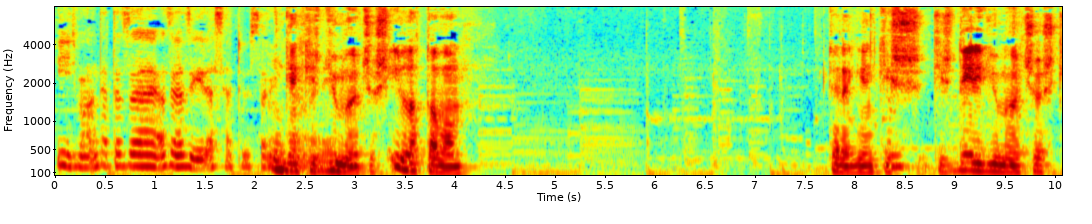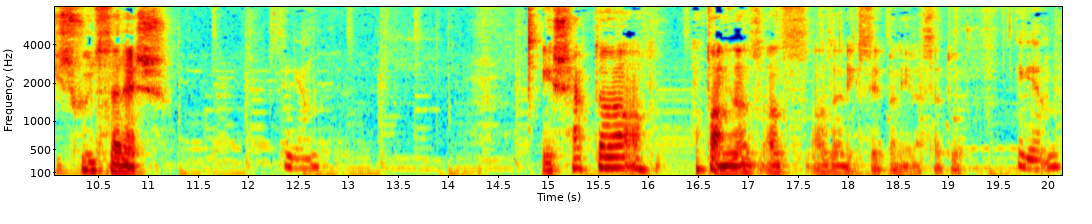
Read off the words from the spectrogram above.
Így van, tehát ez azért az érezhető szerintem. igen, kis gyümölcsös illata van. Tényleg ilyen kis, kis déli gyümölcsös, kis fűszeres, Igen. és hát a, a tannin az, az, az elég szépen érezhető. Igen.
